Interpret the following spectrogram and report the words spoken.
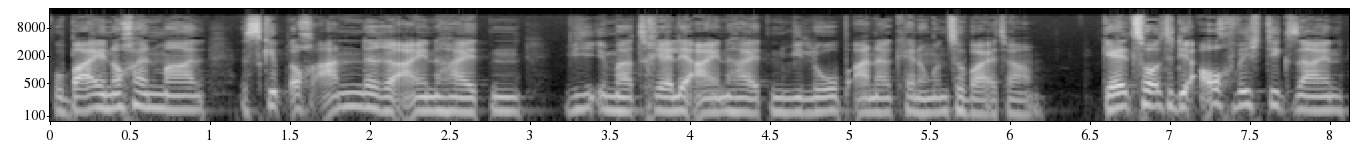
Wobei noch einmal, es gibt auch andere Einheiten wie immaterielle Einheiten wie Lob, Anerkennung und so weiter. Geld sollte dir auch wichtig sein,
